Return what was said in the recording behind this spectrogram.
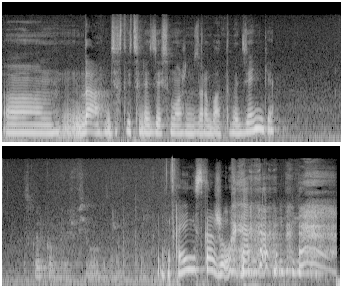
э, да, действительно здесь можно зарабатывать деньги. Сколько больше всего вы зарабатывали? А я не скажу.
